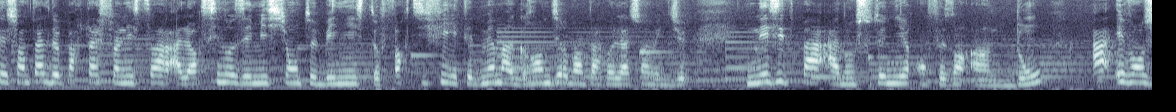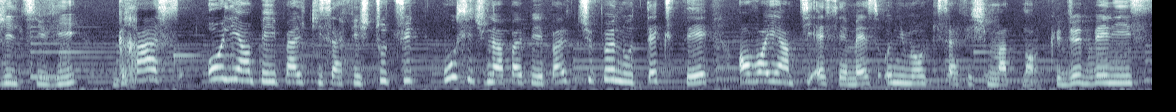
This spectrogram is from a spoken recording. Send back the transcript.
c'est Chantal de Partage ton histoire. Alors si nos émissions te bénissent, te fortifient et t'aident même à grandir dans ta relation avec Dieu, n'hésite pas à nous soutenir en faisant un don à Évangile TV grâce au lien PayPal qui s'affiche tout de suite ou si tu n'as pas PayPal, tu peux nous texter, envoyer un petit SMS au numéro qui s'affiche maintenant. Que Dieu te bénisse.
